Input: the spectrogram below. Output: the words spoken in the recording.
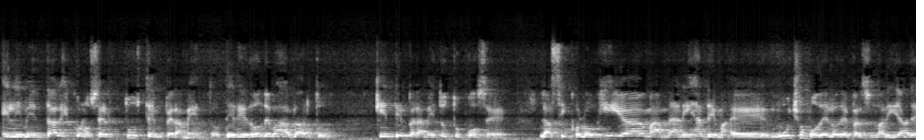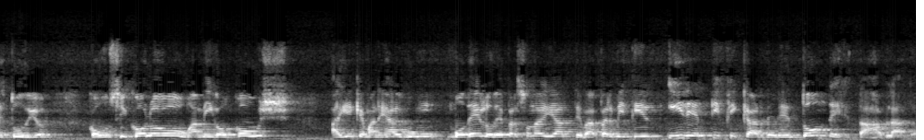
elemental es conocer tus temperamentos. ¿Desde dónde vas a hablar tú? ¿Qué temperamento tú posees? La psicología maneja de, eh, muchos modelos de personalidad de estudio con un psicólogo, un amigo coach, alguien que maneja algún modelo de personalidad te va a permitir identificar desde dónde estás hablando.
